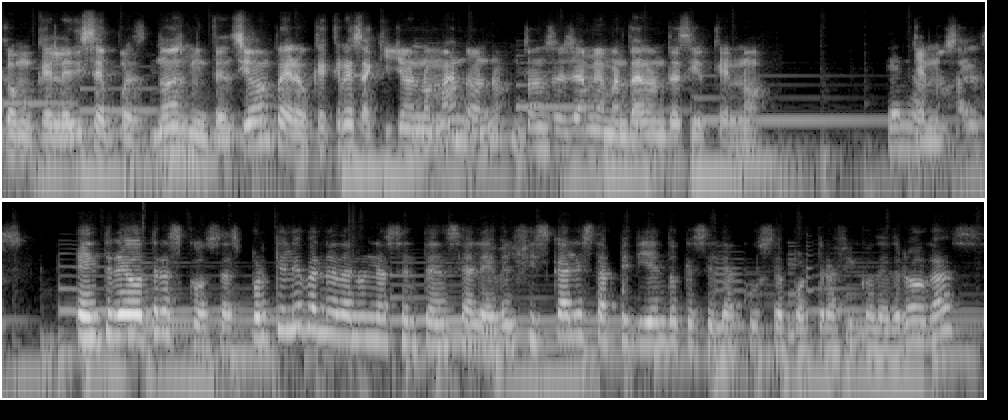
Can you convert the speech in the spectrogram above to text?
como que le dice, pues no es mi intención, pero ¿qué crees? Aquí yo no mando, ¿no? Entonces ya me mandaron decir que no, que no, que no sales. Entre otras cosas, ¿por qué le van a dar una sentencia leve? El fiscal está pidiendo que se le acuse por tráfico de drogas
